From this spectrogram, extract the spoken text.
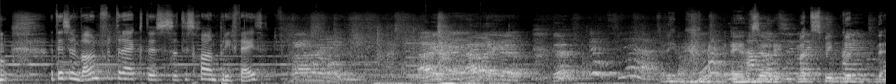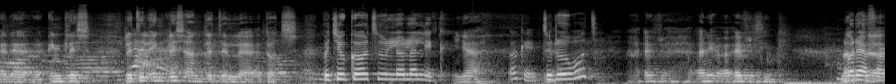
het is een woonvertrek, dus het is gewoon privé. Hi, how are you? Good? Yeah. I'm sorry, not speak good uh, English, little English and little Dutch. But you go to Lola Lik? Yeah. Okay, to do what? Every, any, everything. Whatever.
